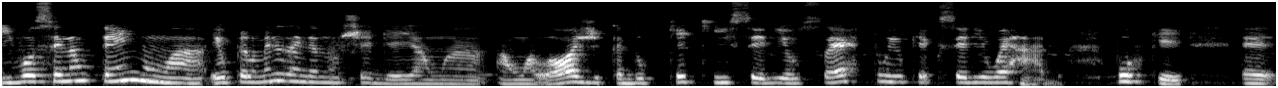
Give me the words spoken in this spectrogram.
E você não tem uma, eu pelo menos ainda não cheguei a uma, a uma lógica do que, que seria o certo e o que, que seria o errado. Por quê? É,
